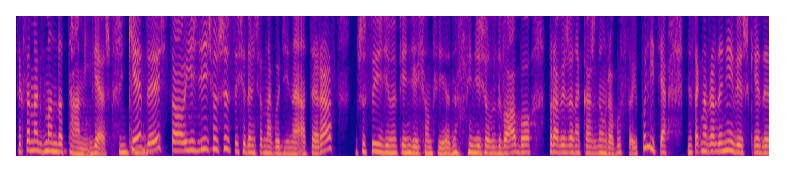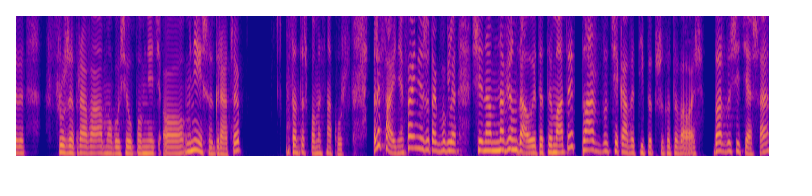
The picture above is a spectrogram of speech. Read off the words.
tak samo jak z mandatami, wiesz. Mhm. Kiedyś to jeździliśmy wszyscy 70 na godzinę, a teraz wszyscy jeździmy 51, 52, bo prawie, że na każdym rogu stoi policja. Więc tak naprawdę nie wiesz, kiedy stróże prawa mogą się upomnieć o mniejszych graczy. Stąd też pomysł na kurs. Ale fajnie, fajnie, że tak w ogóle się nam nawiązały te tematy. Bardzo ciekawe tipy przygotowałaś. Bardzo się cieszę,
